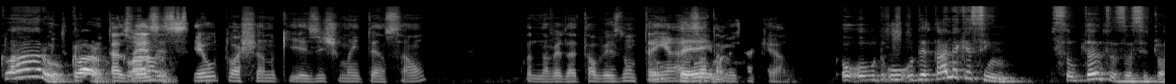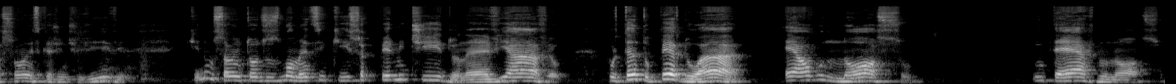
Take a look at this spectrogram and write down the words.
Claro, Muito, claro. Muitas claro. vezes eu tô achando que existe uma intenção, quando na verdade talvez não tenha não tem, exatamente mas... aquela. O, o, o detalhe é que assim são tantas as situações que a gente vive que não são em todos os momentos em que isso é permitido, né? É viável. Portanto, perdoar é algo nosso, interno nosso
